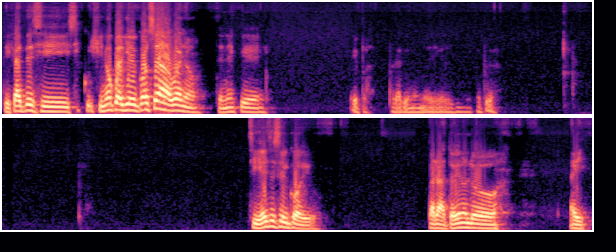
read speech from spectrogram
Fíjate si, si, no cualquier cosa, bueno, tenés que. Epa, para que no me diga el Sí, ese es el código. Pará, todavía no lo. Ahí.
